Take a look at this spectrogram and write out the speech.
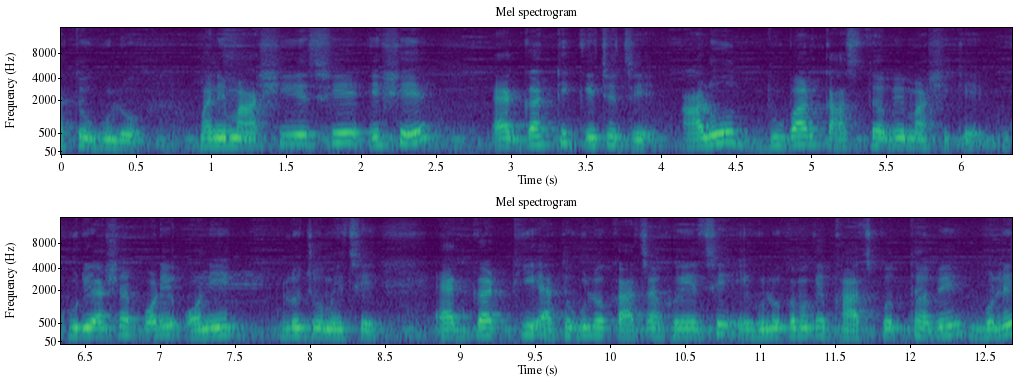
এতগুলো। মানে মাসি এসে এসে এক গাঁঠি কেচেছে। আরও দুবার কাচতে হবে মাসিকে। ঘুরে আসার পরে অনেকগুলো জমেছে। এক গাঁঠি এতগুলো কাঁচা হয়েছে, এগুলোকে আমাকে ভাজ করতে হবে বলে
